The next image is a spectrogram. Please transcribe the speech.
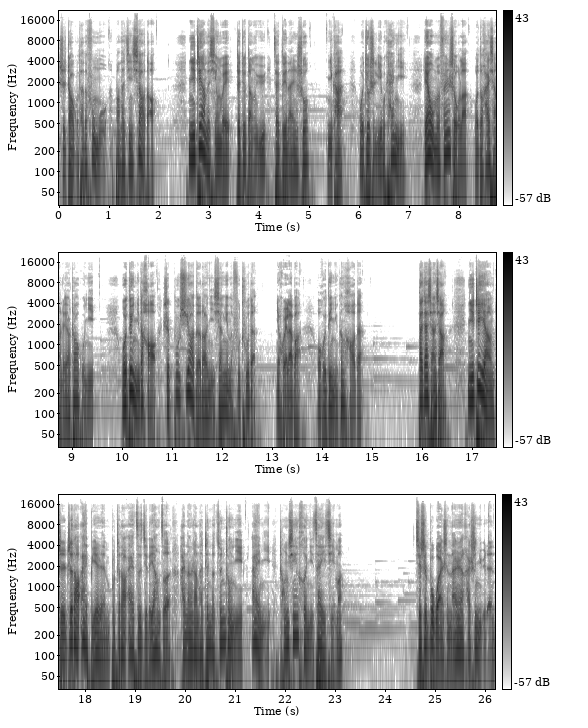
是照顾他的父母，帮他尽孝道，你这样的行为，这就等于在对男人说：“你看，我就是离不开你，连我们分手了，我都还想着要照顾你。我对你的好是不需要得到你相应的付出的。你回来吧，我会对你更好的。”大家想想，你这样只知道爱别人，不知道爱自己的样子，还能让他真的尊重你、爱你，重新和你在一起吗？其实，不管是男人还是女人，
